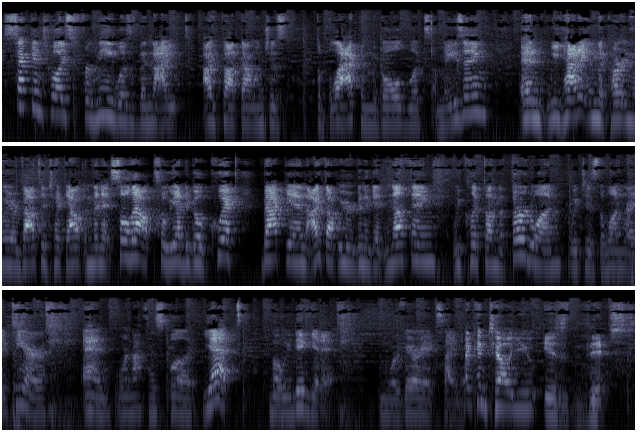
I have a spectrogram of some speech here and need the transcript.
Second choice for me was the knight. I thought that one just the black and the gold looks amazing. And we had it in the cart and we were about to check out, and then it sold out, so we had to go quick back in. I thought we were gonna get nothing. We clicked on the third one, which is the one right here, and we're not gonna spoil it yet, but we did get it, and we're very excited. I can tell you is this.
